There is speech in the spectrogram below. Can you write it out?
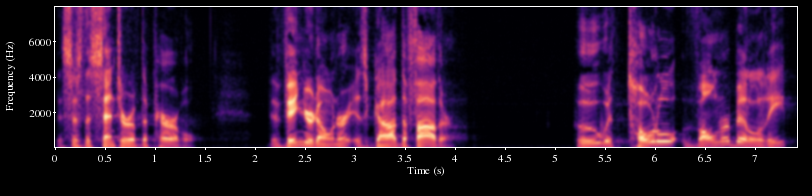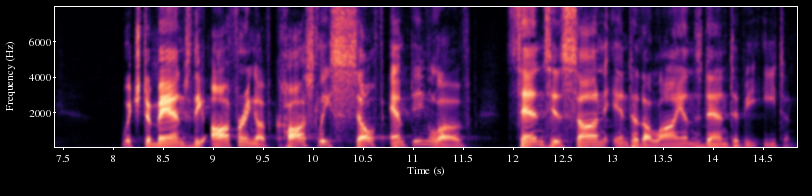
This is the center of the parable. The vineyard owner is God the Father, who, with total vulnerability, which demands the offering of costly, self emptying love, sends his son into the lion's den to be eaten.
